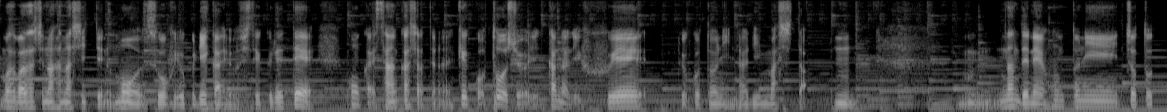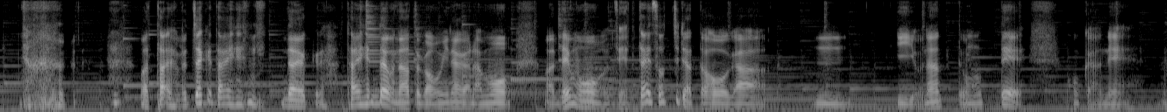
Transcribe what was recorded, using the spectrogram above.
まあ、私の話っていうのもすごくよく理解をしてくれて、今回参加者っていうのは、ね、結構当初よりかなり増えることになりました。うん。うん、なんでね、本当にちょっと まあ、ぶっちゃけ大変だよ、大変だよなとか思いながらも、まあ、でも絶対そっちでやった方が、うん、いいよなって思って、今回はね、う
